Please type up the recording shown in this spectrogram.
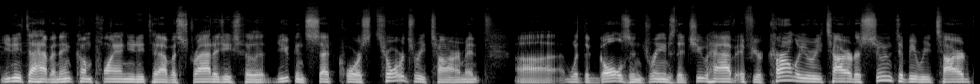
You need to have an income plan. You need to have a strategy so that you can set course towards retirement uh, with the goals and dreams that you have. If you're currently retired or soon to be retired,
